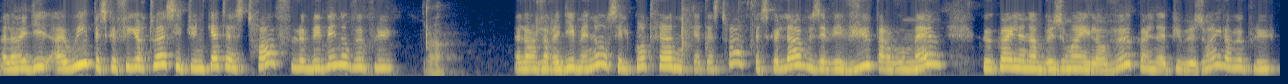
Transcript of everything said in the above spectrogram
Alors, ils disent, ah oui, parce que figure-toi, c'est une catastrophe, le bébé n'en veut plus. Ah. Alors je leur ai dit, mais non, c'est le contraire d'une catastrophe, parce que là, vous avez vu par vous-même que quand il en a besoin, il en veut, quand il n'a plus besoin, il n'en veut plus.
